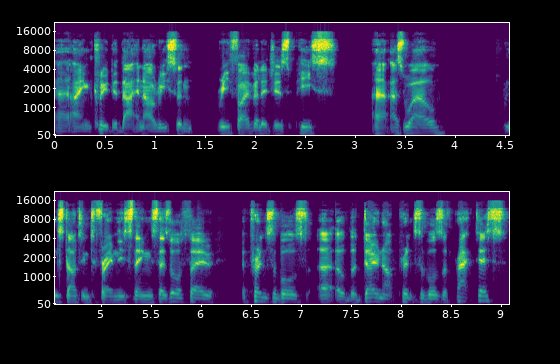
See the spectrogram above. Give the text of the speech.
Uh, I included that in our recent Refi Villages piece uh, as well, and starting to frame these things. There's also the principles uh, or the donut principles of practice.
